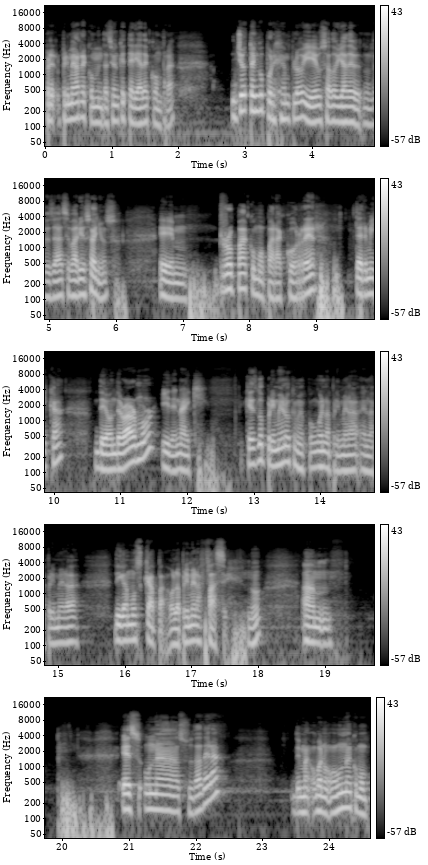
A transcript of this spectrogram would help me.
primera recomendación que te haría de compra. Yo tengo, por ejemplo, y he usado ya desde hace varios años, em, ropa como para correr térmica de Under Armour y de Nike, que es lo primero que me pongo en la primera, en la primera digamos, capa o la primera fase, ¿no? es una sudadera, bueno, una como,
